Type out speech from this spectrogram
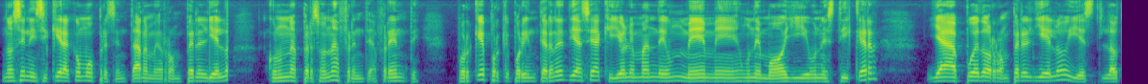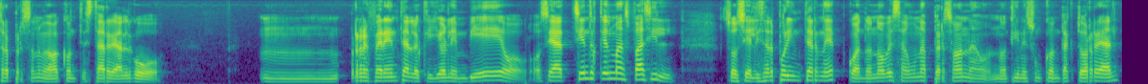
no sé ni siquiera cómo presentarme, romper el hielo con una persona frente a frente. ¿Por qué? Porque por internet, ya sea que yo le mande un meme, un emoji, un sticker, ya puedo romper el hielo y es, la otra persona me va a contestar algo mm, referente a lo que yo le envié. O, o sea, siento que es más fácil socializar por internet cuando no ves a una persona o no tienes un contacto real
